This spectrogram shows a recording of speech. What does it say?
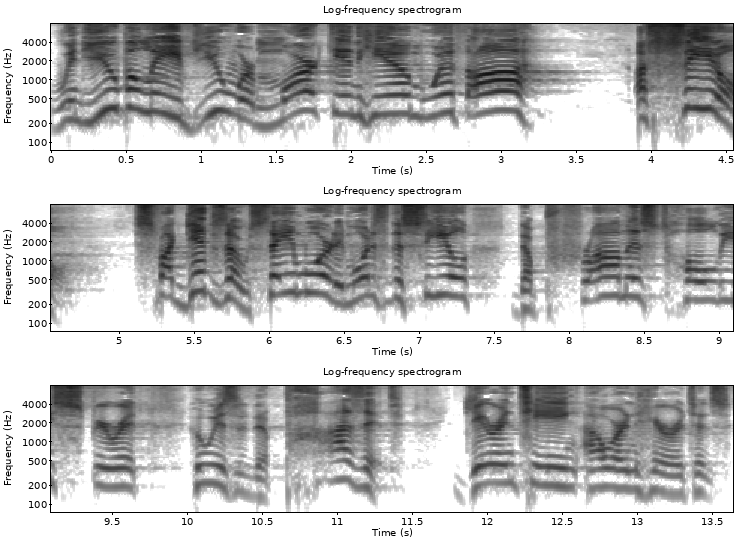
When you believed, you were marked in him with a, a seal. Sphragizo, same word. And what is the seal? The promised Holy Spirit who is a deposit guaranteeing our inheritance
